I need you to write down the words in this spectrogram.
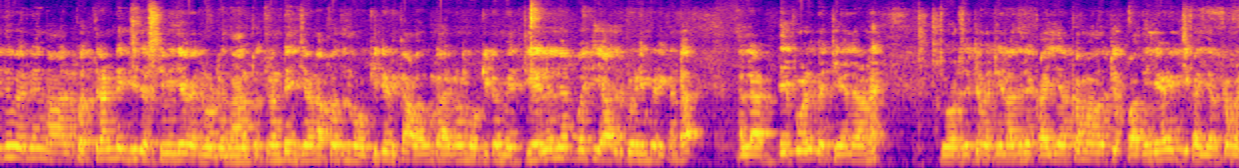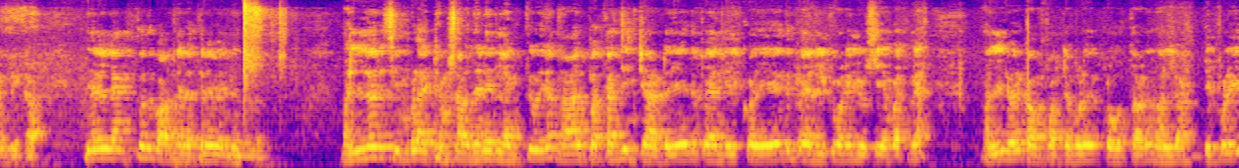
ഇത് വരുന്നത് നാല്പത്തിരണ്ട് ഇഞ്ച് ജസ്റ്റ് വീതി വരുന്നുണ്ട്. നാല്പത്തിരണ്ട് ഇഞ്ചാണ്. അപ്പോൾ ഇത് നോക്കിയിട്ട് എടുക്കുക അളവും കാര്യങ്ങളും നോക്കിയിട്ട് മെറ്റീരിയലിനെ പറ്റി യാതൊരു പേടിയും പേടിക്കേണ്ട. നല്ല അടിപൊളി മെറ്റീരിയലാണ് ജോർജറ്റ് മെറ്റീരിയൽ അതിന്റെ കയ്യിറക്കം വന്നിട്ട് പതിനേഴ് ഇഞ്ച് കയ്യിറക്കം വരുന്നിട്ടാ ഇതിന്റെ ലെങ്ത് ഒന്ന് പറഞ്ഞാൽ എത്ര വരുന്നുള്ളത് നല്ലൊരു സിമ്പിൾ ഐറ്റംസ് ആണ്. അതിന്റെ ലെങ്ത് വരിക നാൽപ്പത്തഞ്ച് ഇഞ്ചാണ് കേട്ടോ. ഏത് പാന്റിലേക്കോ ഏത് പാന്റിലേക്ക് വേണമെങ്കിൽ യൂസ് ചെയ്യാൻ പറ്റുന്ന നല്ലൊരു കംഫർട്ടബിൾ ക്ലോത്ത് ആണ്. നല്ല അടിപൊളി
